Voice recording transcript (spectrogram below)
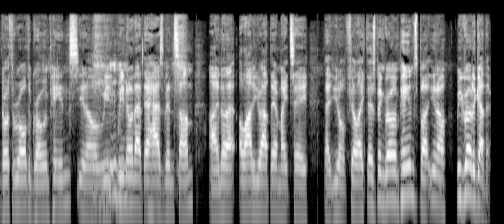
go through all the growing pains. You know, we, we know that there has been some. I know that a lot of you out there might say that you don't feel like there's been growing pains, but you know, we grow together.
